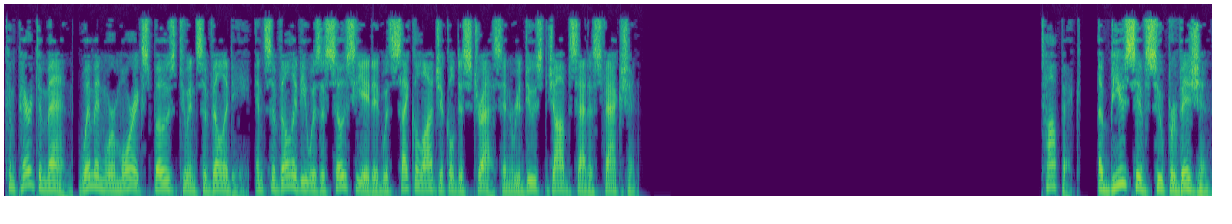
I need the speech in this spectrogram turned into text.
Compared to men, women were more exposed to incivility, and civility was associated with psychological distress and reduced job satisfaction. Abusive supervision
